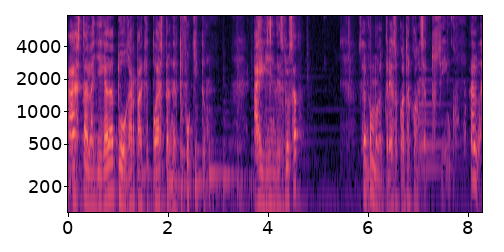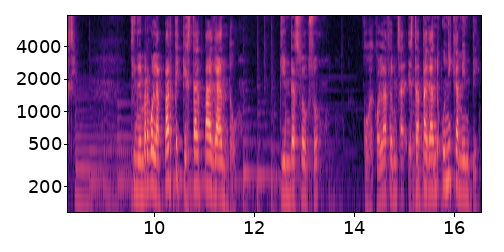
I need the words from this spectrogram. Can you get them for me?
hasta la llegada a tu hogar para que puedas prender tu foquito, ahí viene desglosado. Son como tres o cuatro conceptos, cinco algo así. Sin embargo, la parte que está pagando tiendas Oxxo, Coca-Cola FEMSA, está pagando únicamente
